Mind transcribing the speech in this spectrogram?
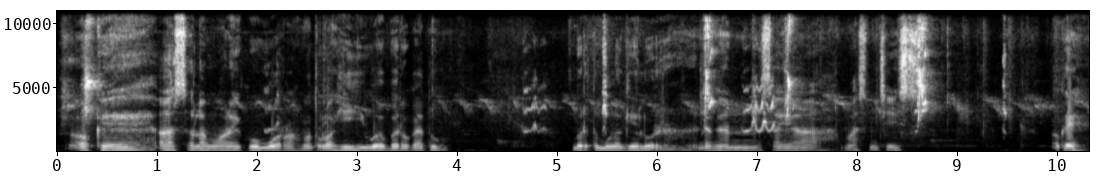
Oke, assalamualaikum warahmatullahi wabarakatuh. Bertemu lagi lur dengan saya Mas Ncis. Oke,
